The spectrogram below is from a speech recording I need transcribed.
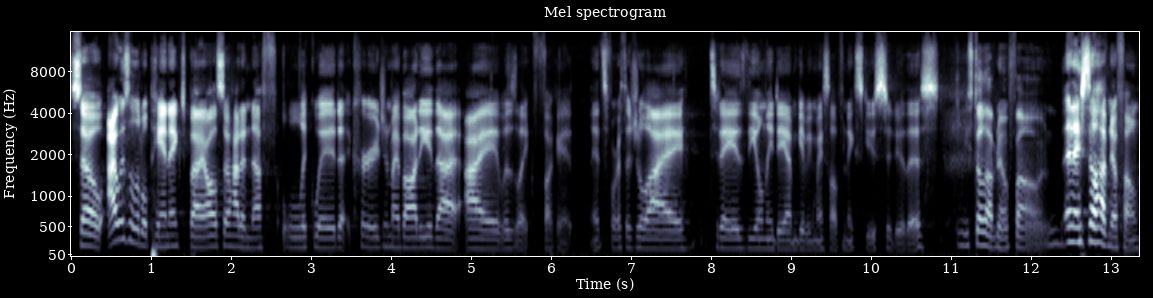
So I was a little panicked, but I also had enough liquid courage in my body that I was like, fuck it. It's 4th of July. Today is the only day I'm giving myself an excuse to do this. and you still have no phone. And I still have no phone.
